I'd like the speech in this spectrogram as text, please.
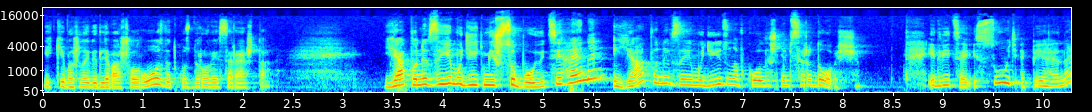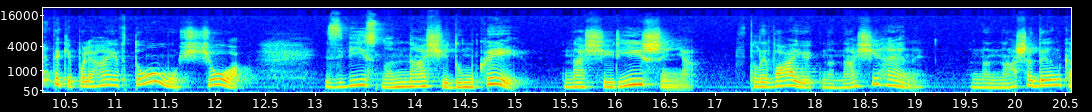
які важливі для вашого розвитку, здоров'я і все решта. Як вони взаємодіють між собою, ці гени, і як вони взаємодіють з навколишнім середовищем. І дивіться, і суть епігенетики полягає в тому, що, звісно, наші думки, наші рішення впливають на наші гени, на наше ДНК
